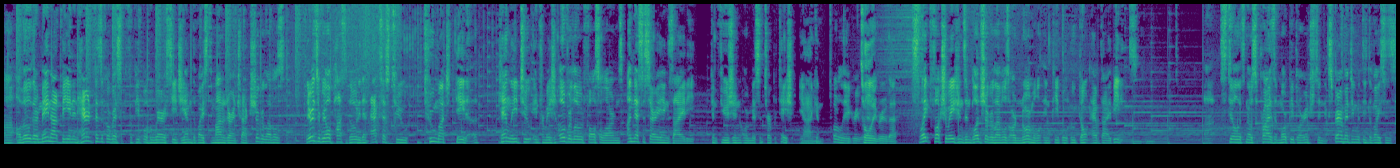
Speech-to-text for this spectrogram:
Uh, although there may not be an inherent physical risk for people who wear a CGM device to monitor and track sugar levels, there is a real possibility that access to too much data can lead to information overload, false alarms, unnecessary anxiety, confusion, or misinterpretation. Yeah, I Mm. can totally agree with Totally that. agree with that. Slight fluctuations in blood sugar levels are normal in people who don't have diabetes. Uh, still, it's no surprise that more people are interested in experimenting with these devices.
